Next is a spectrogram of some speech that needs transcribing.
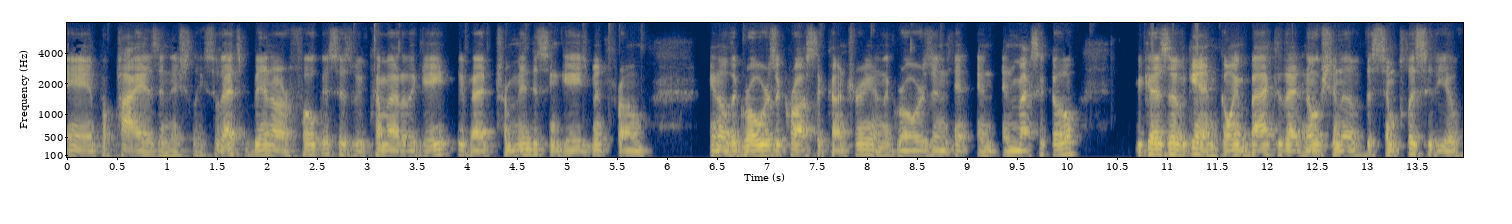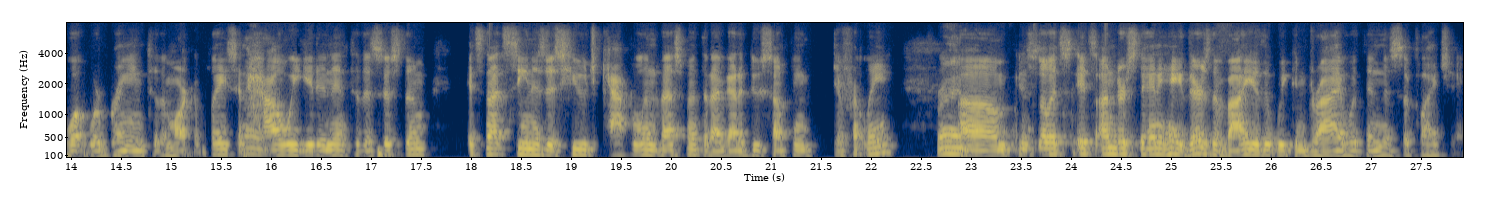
and papayas initially. So that's been our focus as we've come out of the gate. We've had tremendous engagement from, you know, the growers across the country and the growers in, in, in Mexico because of, again, going back to that notion of the simplicity of what we're bringing to the marketplace and right. how we get it into the system. It's not seen as this huge capital investment that I've got to do something differently. Right. Um, and so it's it's understanding, hey, there's the value that we can drive within this supply chain.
